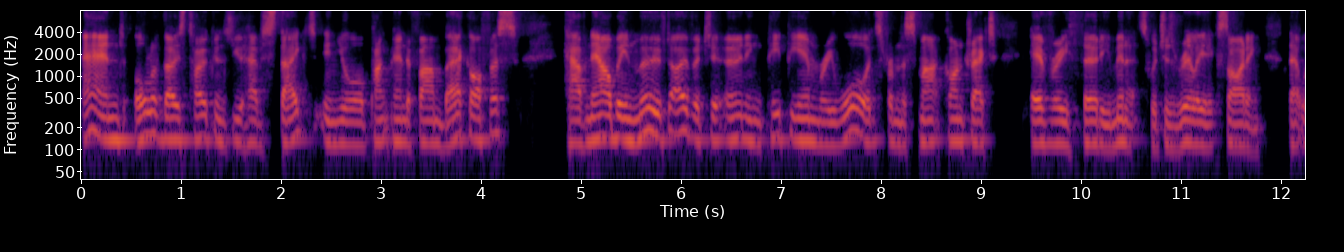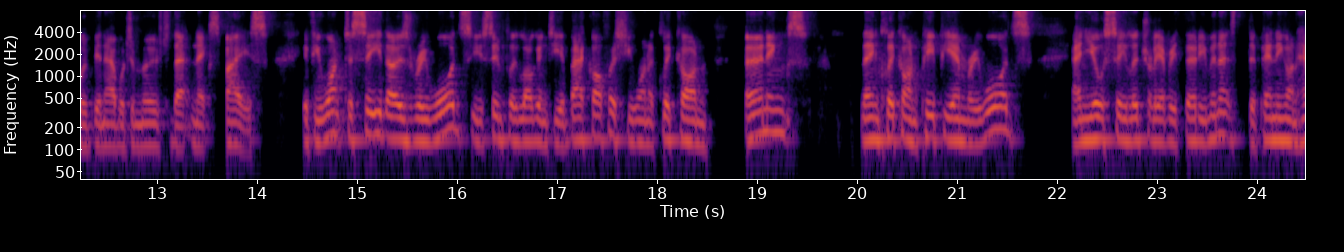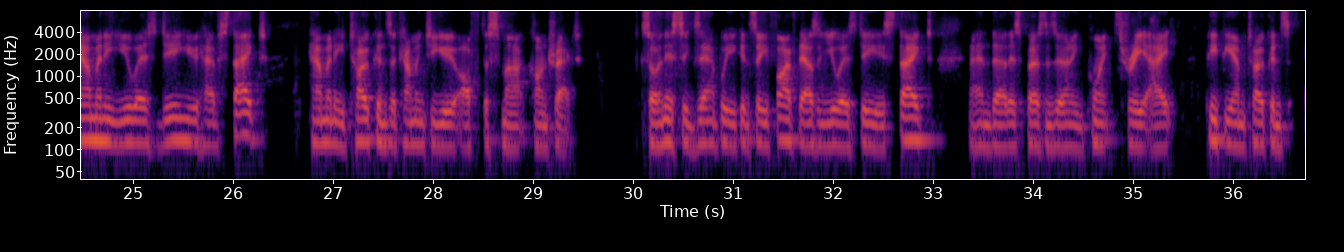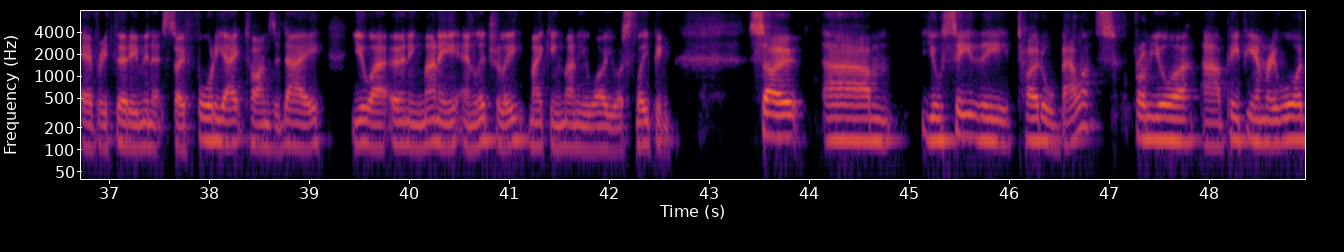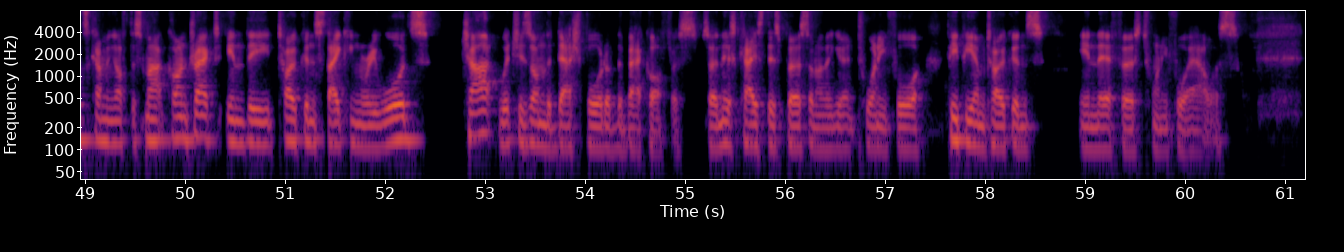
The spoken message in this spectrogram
And all of those tokens you have staked in your Punk Panda Farm back office have now been moved over to earning PPM rewards from the smart contract every 30 minutes, which is really exciting that we've been able to move to that next phase. If you want to see those rewards, you simply log into your back office. You want to click on earnings, then click on PPM rewards, and you'll see literally every 30 minutes, depending on how many USD you have staked, how many tokens are coming to you off the smart contract. So in this example, you can see 5,000 USD is staked, and uh, this person's earning 0.38 PPM tokens every 30 minutes. So 48 times a day, you are earning money and literally making money while you're sleeping. So um, you'll see the total balance from your uh, PPM rewards coming off the smart contract in the token staking rewards chart, which is on the dashboard of the back office. So in this case, this person, I think earned 24 PPM tokens in their first 24 hours.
